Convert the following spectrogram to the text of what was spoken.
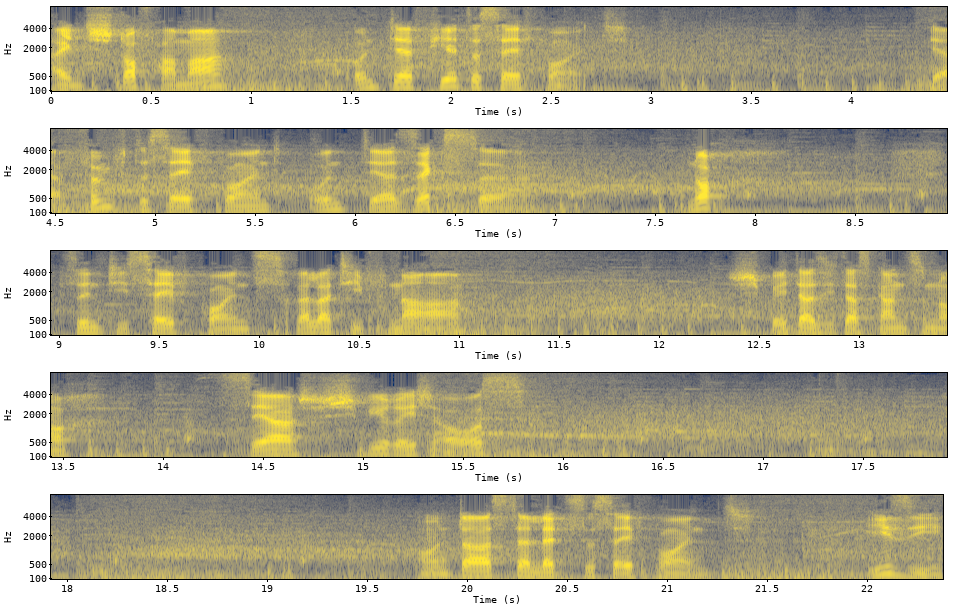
ein Stoffhammer und der vierte Save Point der fünfte Save Point und der sechste. Noch sind die Save Points relativ nah. Später sieht das Ganze noch sehr schwierig aus. Und da ist der letzte Save Point. Easy.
